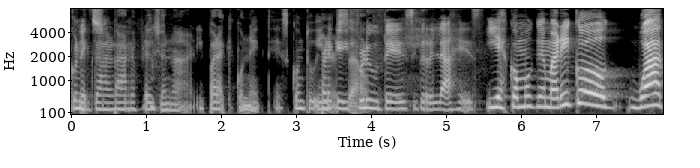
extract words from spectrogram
Conectarte. para reflexionar y para que conectes con tu Para inner que self. disfrutes y te relajes. Y es como que, marico, what?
